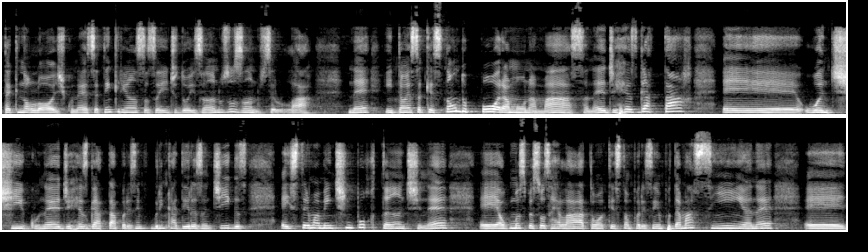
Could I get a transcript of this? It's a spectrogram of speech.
tecnológico, né? Você tem crianças aí de dois anos usando o celular né? Então essa questão do pôr a mão na massa, né? De resgatar é, o antigo, né? De resgatar, por exemplo, brincadeiras antigas é extremamente importante, né? É, algumas pessoas relatam a questão, por exemplo, da massinha, né? É,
